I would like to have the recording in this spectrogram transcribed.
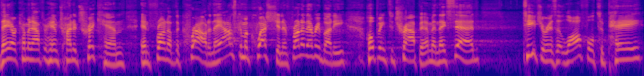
They are coming after him, trying to trick him in front of the crowd. And they ask him a question in front of everybody, hoping to trap him. And they said, Teacher, is it lawful to pay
